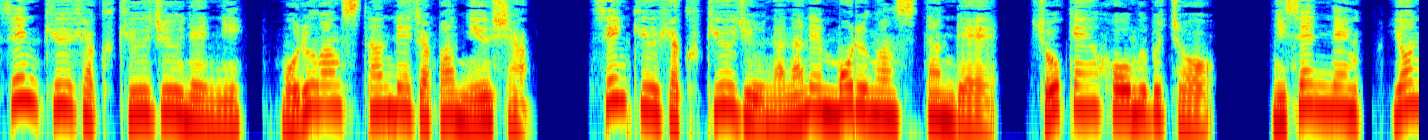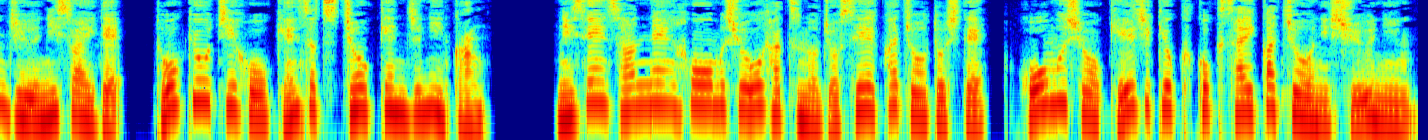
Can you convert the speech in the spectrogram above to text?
1990年にモルガン・スタンレージャパン入社。1997年モルガン・スタンレー、証券法務部長。2000年42歳で東京地方検察庁検事任官。2003年法務省初の女性課長として法務省刑事局国際課長に就任。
